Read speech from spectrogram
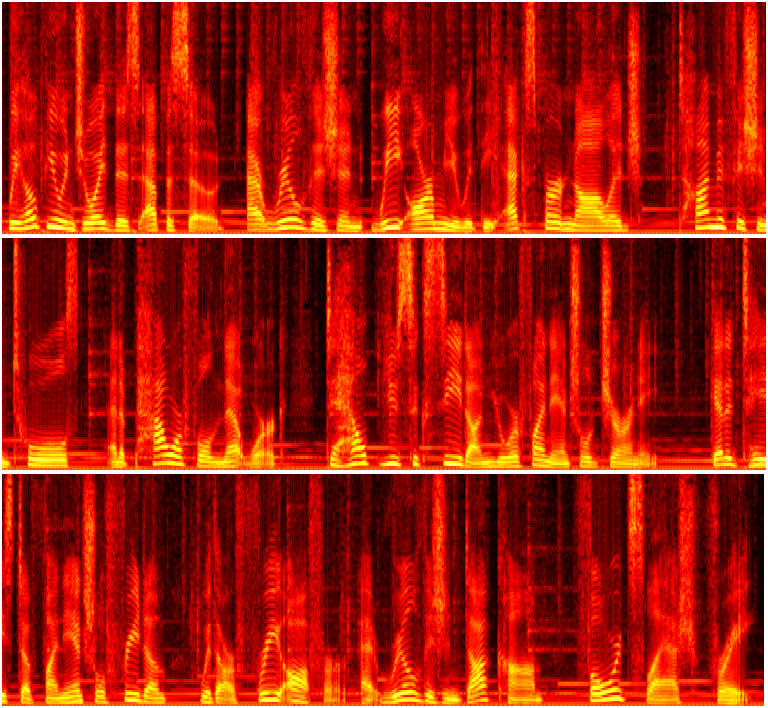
We hope you enjoyed this episode. At Real Vision, we arm you with the expert knowledge, time efficient tools, and a powerful network to help you succeed on your financial journey. Get a taste of financial freedom with our free offer at realvision.com forward slash free.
